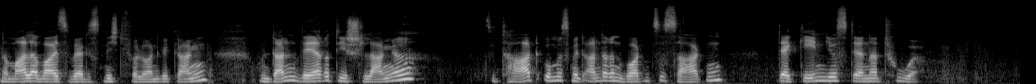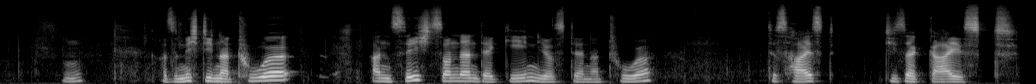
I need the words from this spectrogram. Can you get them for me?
Normalerweise wäre das nicht verloren gegangen. Und dann wäre die Schlange, Zitat, um es mit anderen Worten zu sagen, der Genius der Natur. Hm? Also nicht die Natur an sich, sondern der Genius der Natur. Das heißt, dieser Geist,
